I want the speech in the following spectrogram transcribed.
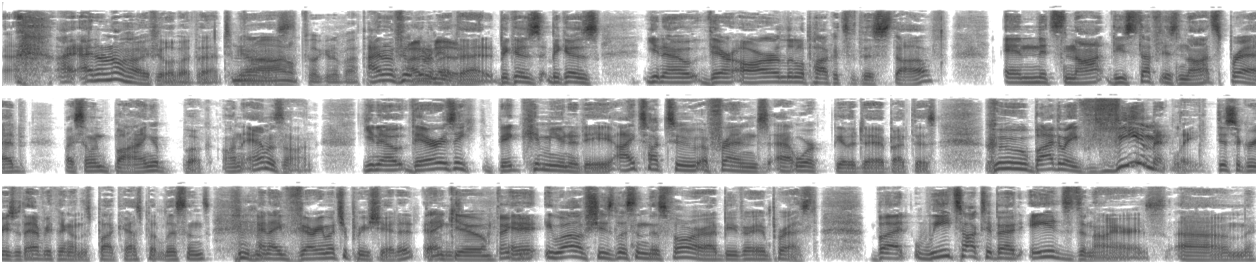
I, I don't know how I feel about that. To be No, honest, I don't feel good about that. I don't feel I good don't about either. that because because you know there are little pockets of this stuff, and it's not these stuff is not spread by someone buying a book on Amazon. You know there is a big community. I talked to a friend at work the other day about this, who, by the way, vehemently disagrees with everything on this podcast, but listens, and I very much appreciate it. Thank And- you. and it- well, if she's listened this far, I'd be very impressed. But we talked about AIDS deniers. Um,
